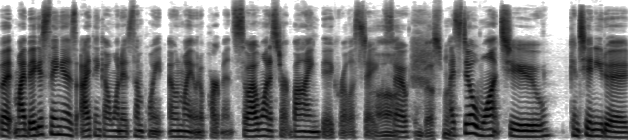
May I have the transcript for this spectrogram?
But my biggest thing is I think I want to at some point own my own apartments. So I want to start buying big real estate. Ah, so investment. I still want to continue to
